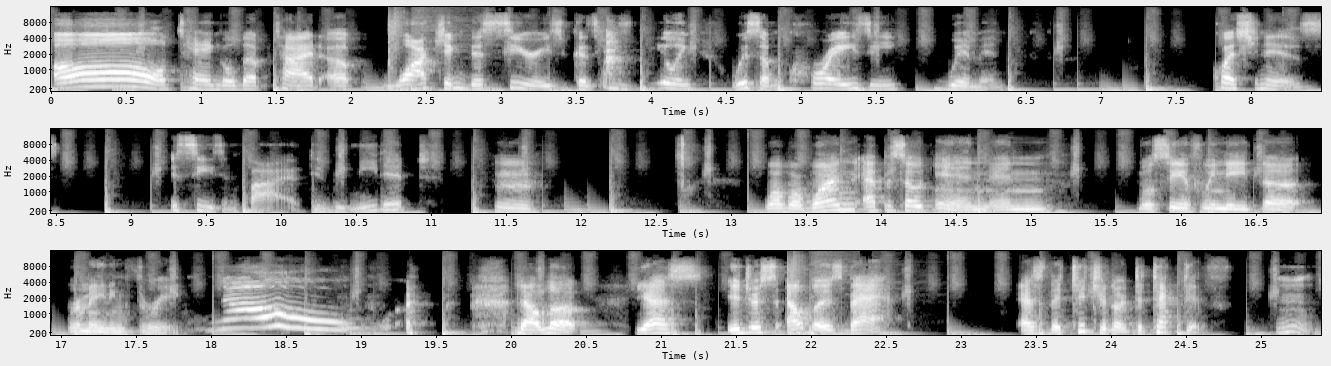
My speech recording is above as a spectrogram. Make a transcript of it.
all tangled up, tied up watching this series because he's dealing with some crazy women. Question is, it's season five. Did we need it? Hmm. Well, we're one episode in, and we'll see if we need the remaining three. No. Now, look, yes, Idris Elba is back as the titular detective Mm.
